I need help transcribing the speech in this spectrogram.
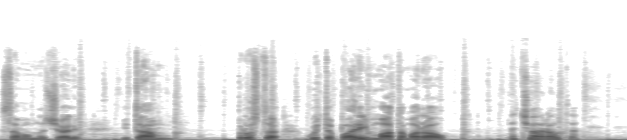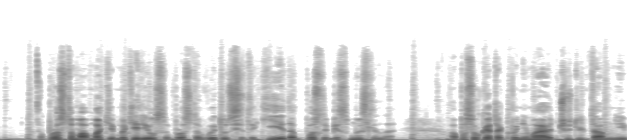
в самом начале. И там просто какой-то парень матом орал. А чё орал-то? А просто матерился, просто вы тут все такие, это просто бессмысленно. А поскольку я так понимаю, чуть ли там не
